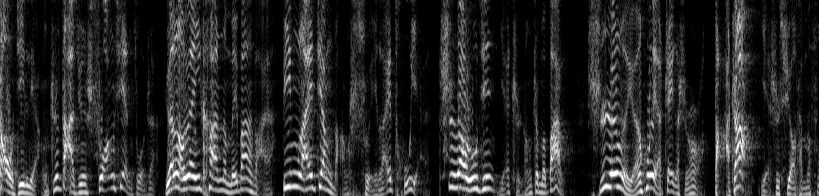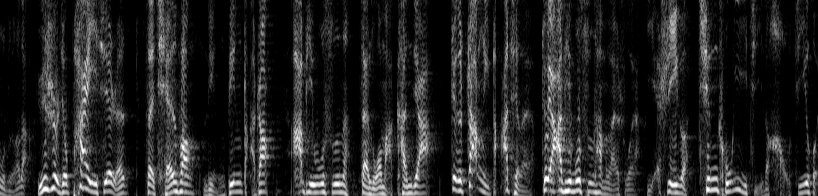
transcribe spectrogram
召集两支大军双线作战，元老院一看，那没办法呀，兵来将挡，水来土掩，事到如今也只能这么办了。十人委员会啊，这个时候啊，打仗也是需要他们负责的，于是就派一些人在前方领兵打仗。阿皮乌斯呢在罗马看家。这个仗一打起来，对阿皮乌斯他们来说呀，也是一个清除异己的好机会。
